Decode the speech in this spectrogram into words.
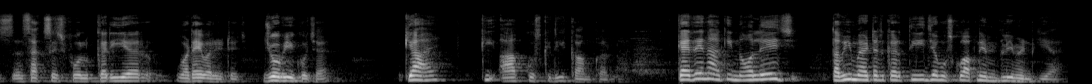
successful career whatever it is जो भी कुछ है। क्या है? कि आपको उसके लिए काम करना है। कहते ना कि नॉलेज तभी मैटर करती है जब उसको आपने इम्प्लीमेंट किया है।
